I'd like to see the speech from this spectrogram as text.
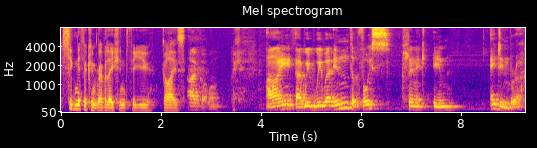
significant revelations for you guys? I've got one. Okay. I uh, we we were in the voice clinic in Edinburgh,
